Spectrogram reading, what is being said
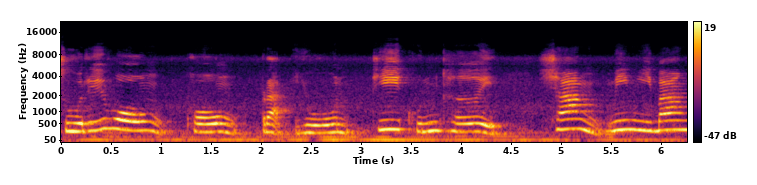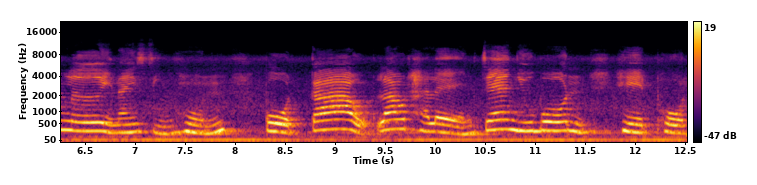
สุริวงศ์พงศ์ประยูนที่คุ้นเคย ช่างไม่มีบ้างเลยในสิงหนโปรดเก้าเล่าแถลงแจ้งยุบน เหตุผล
